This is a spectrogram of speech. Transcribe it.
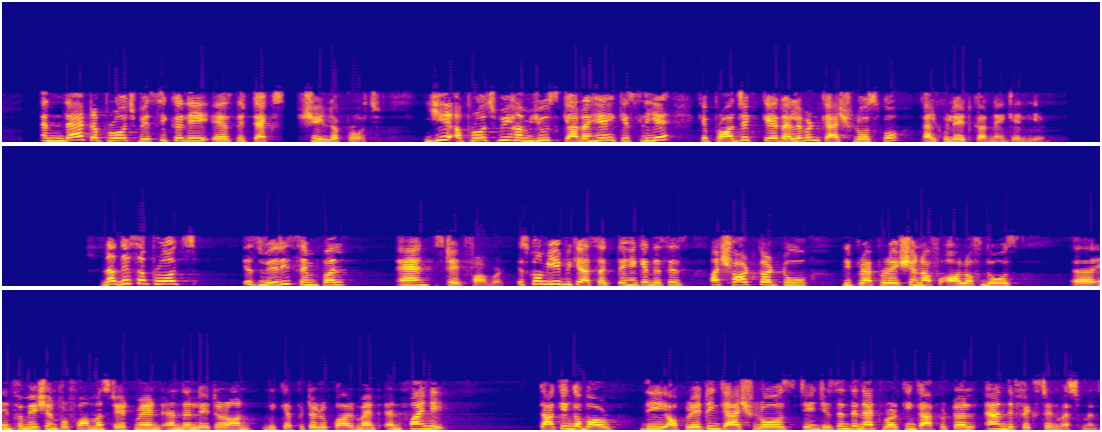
and that approach basically is the tax shield approach یہ approach بھی ہم use کر رہے ہیں کس لیے کہ پروجیکٹ کے ریلیونٹ کیش فلوز کو کیلکولیٹ کرنے کے لیے نا this approach is very simple and straightforward اس کو ہم یہ بھی کہہ سکتے ہیں کہ this is a shortcut to the preparation of all of those information performance statement and then later on the capital requirement and finally talking about the operating cash flows changes in the net working capital and the fix investment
